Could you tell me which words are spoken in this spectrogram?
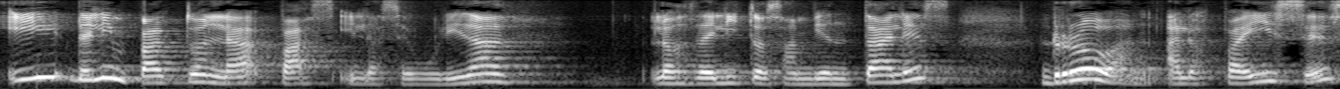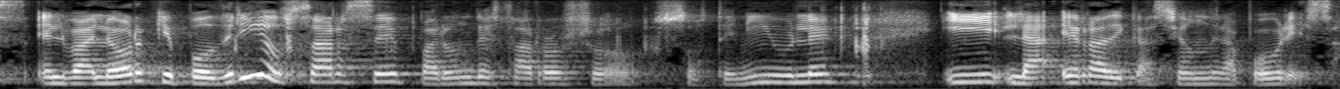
y del impacto en la paz y la seguridad. Los delitos ambientales roban a los países el valor que podría usarse para un desarrollo sostenible y la erradicación de la pobreza.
